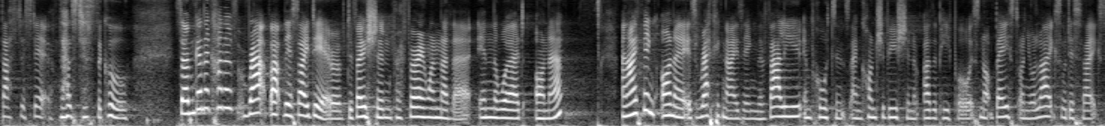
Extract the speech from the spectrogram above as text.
That's just it. That's just the call. So I'm going to kind of wrap up this idea of devotion, preferring one another, in the word honor. And I think honor is recognizing the value, importance, and contribution of other people. It's not based on your likes or dislikes,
